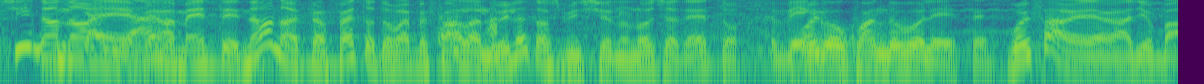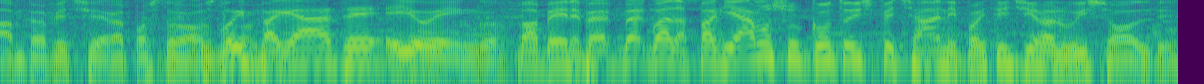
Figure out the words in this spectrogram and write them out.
Sì, no, no, è veramente. No, no, è perfetto, dovrebbe farla lui la trasmissione, l'ho già detto. Vengo Vuoi, quando volete. vuoi fare Radio Bam per piacere al posto nostro? Voi pagate e io vengo. Va bene, beh, guarda, paghiamo sul conto di Speciani, poi ti gira lui i soldi.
